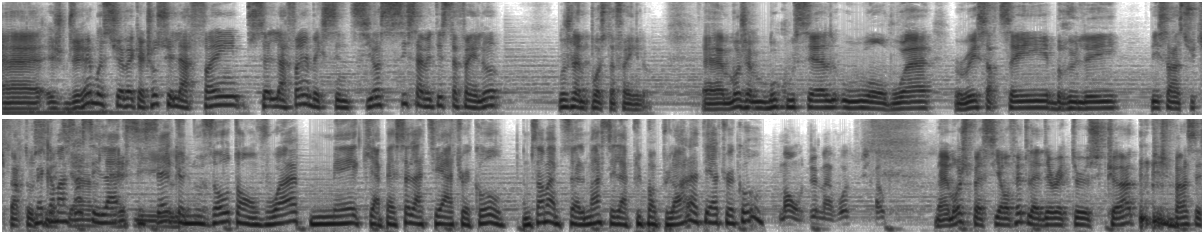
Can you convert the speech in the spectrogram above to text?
Euh, je dirais, moi, si j'avais quelque chose, c'est la fin. C'est la fin avec Cynthia. Si ça avait été cette fin-là, moi je l'aime pas cette fin-là. Moi j'aime beaucoup celle où on voit Ray sortir, brûler, puis s'ensuit qui partent au Mais comment ça, c'est la- c'est celle que nous autres on voit, mais qui appelle ça la theatrical? Il me semble habituellement c'est la plus populaire, la theatrical. Mon Dieu, ma voix, tu sautes. Ben moi, je pense qu'ils ont fait la Director's Cut, puis je pense que c'est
